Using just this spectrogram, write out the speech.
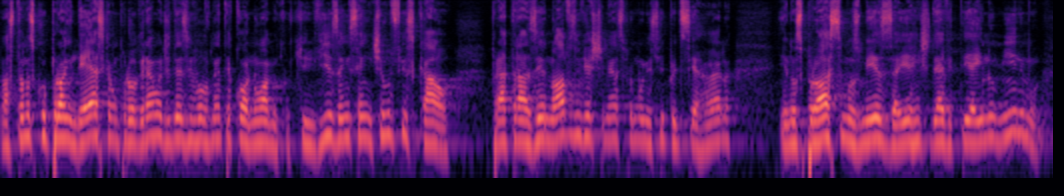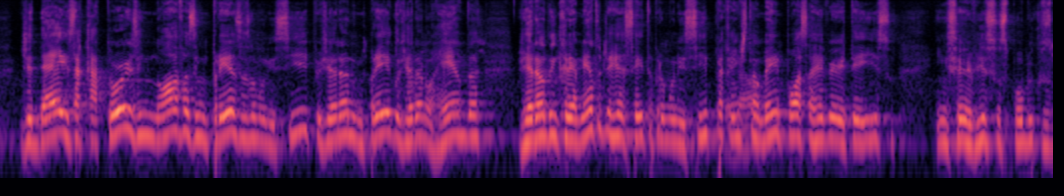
Nós estamos com o ProIndes, que é um programa de desenvolvimento econômico que visa incentivo fiscal para trazer novos investimentos para o município de Serrana. E nos próximos meses aí a gente deve ter aí no mínimo de 10 a 14 novas empresas no município, gerando emprego, gerando renda, gerando incremento de receita para o município, para que a gente também possa reverter isso em serviços públicos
